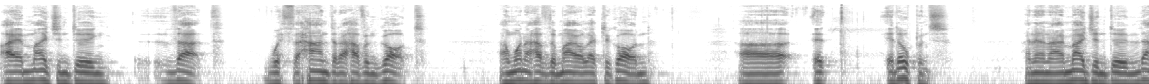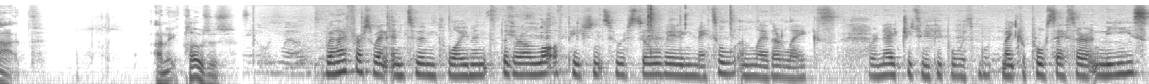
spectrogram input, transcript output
I imagine doing that with the hand that I haven't got, and when I have the myoelectric on, uh, it it opens, and then I imagine doing that, and it closes. When I first went into employment, there were a lot of patients who were still wearing metal and leather legs. We're now treating people with microprocessor knees,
